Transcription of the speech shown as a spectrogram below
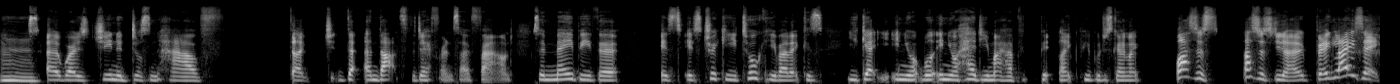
Uh, whereas Gina doesn't have like th- and that's the difference I've found. So maybe the it's it's tricky talking about it because you get in your well in your head you might have like people just going like well that's just that's just you know being lazy.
